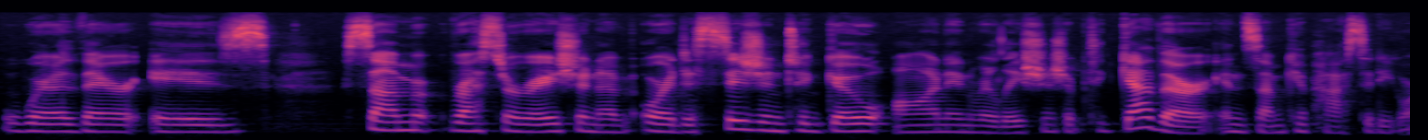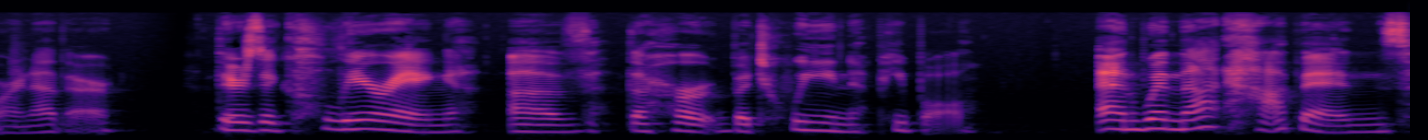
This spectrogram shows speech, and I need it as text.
where there is some restoration of or a decision to go on in relationship together in some capacity or another. There's a clearing of the hurt between people. And when that happens,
